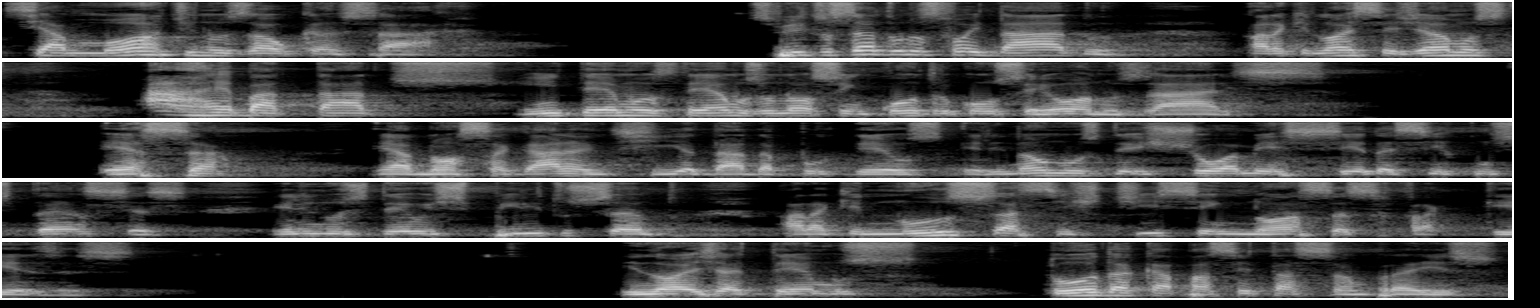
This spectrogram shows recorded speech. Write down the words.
se a morte nos alcançar. O Espírito Santo nos foi dado para que nós sejamos arrebatados e tenhamos o nosso encontro com o Senhor nos ares. Essa é a nossa garantia dada por Deus. Ele não nos deixou à mercê das circunstâncias, ele nos deu o Espírito Santo para que nos assistisse em nossas fraquezas. E nós já temos toda a capacitação para isso,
